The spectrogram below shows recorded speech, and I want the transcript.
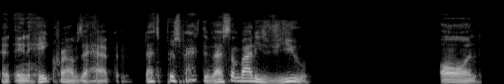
and, and hate crimes that happen. That's perspective. That's somebody's view on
